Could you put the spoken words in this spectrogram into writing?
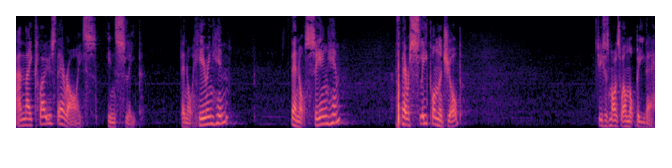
And they close their eyes in sleep. They're not hearing him, they're not seeing him, they're asleep on the job. Jesus might as well not be there.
